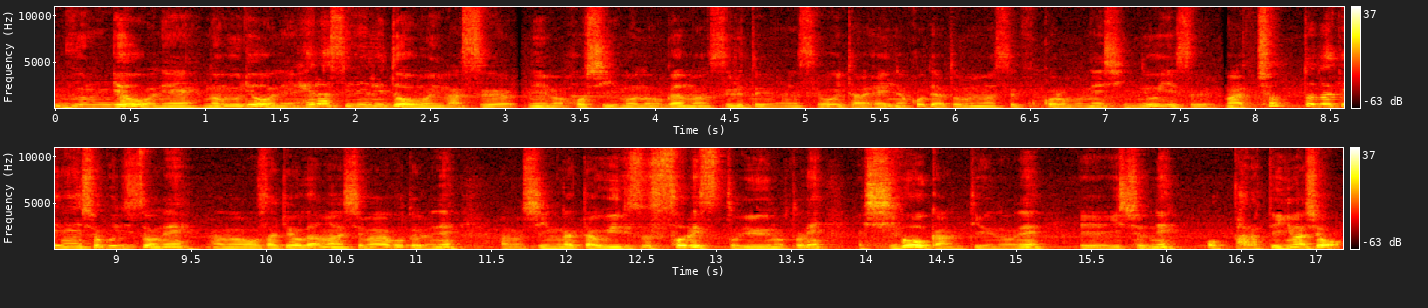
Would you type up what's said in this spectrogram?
分量をね飲む量をね減らせれると思います。ねまあ、欲しいものを我慢するというのはねすごい大変なことだと思います。心もねしんどいです。まあちょっとだけね食事とねあのお酒を我慢してもらうことでねあの新型ウイルスストレスというのとね脂肪肝っていうのをね、えー、一緒にね追っ払っていきましょ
